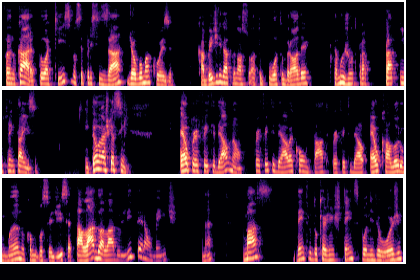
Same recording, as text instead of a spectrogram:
falando: "Cara, tô aqui se você precisar de alguma coisa". Acabei de ligar para o nosso outro, o outro brother, tamo junto para enfrentar isso. Então eu acho que assim, é o perfeito ideal? Não. O perfeito ideal é contato, o perfeito ideal é o calor humano, como você disse, é estar tá lado a lado, literalmente, né? Mas, dentro do que a gente tem disponível hoje,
